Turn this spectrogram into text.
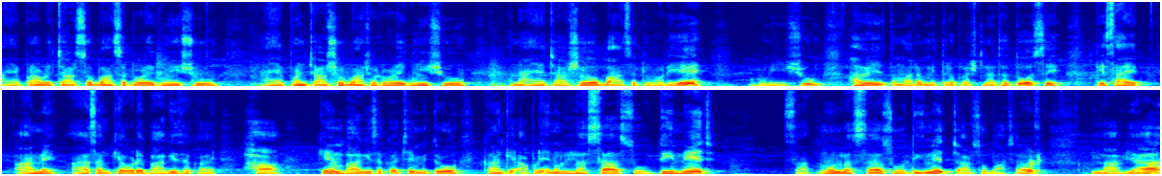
અહીંયા પણ આપણે ચારસો બાસઠ વડે ગુણીશું. અહીંયા પણ ચારસો બાસઠ વડે ગુણીશું અને અહીંયા ચારસો બાસઠ વડે ગુણીશું. હવે તમારા મિત્રો પ્રશ્ન થતો હશે કે સાહેબ, આને આ સંખ્યા વડે ભાગી શકાય? હા, કેમ ભાગી શકાય છે મિત્રો? કારણ કે આપણે એનો લસા શોધીને જ, સાતનો લસા શોધીને જ ચારસો બાસઠ લાવ્યા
